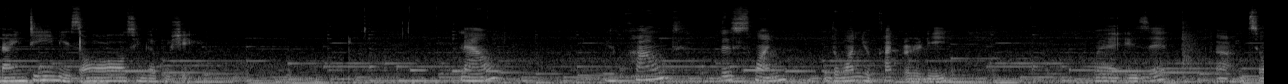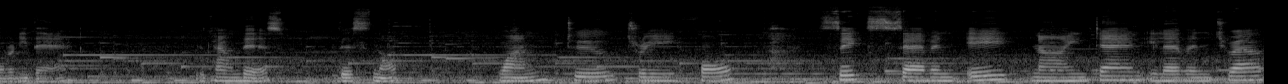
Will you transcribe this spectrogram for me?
19 is all single crochet now you count this one the one you cut already. Where is it? Ah, it's already there. You count this this knot one two three four 6, 7, 8, 9, 10, 11, 12,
